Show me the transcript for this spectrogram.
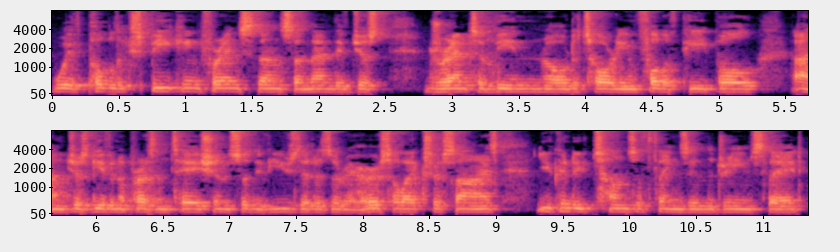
with public speaking, for instance, and then they've just dreamt of being in an auditorium full of people and just given a presentation. So they've used it as a rehearsal exercise. You can do tons of things in the dream state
